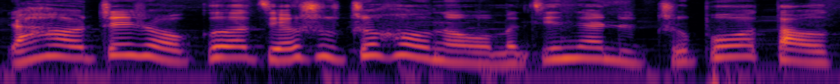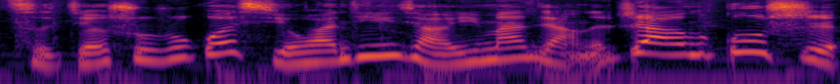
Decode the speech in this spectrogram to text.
然后这首歌结束之后呢，我们今天的直播到此结束。如果喜欢听小姨妈讲的这样的故事，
